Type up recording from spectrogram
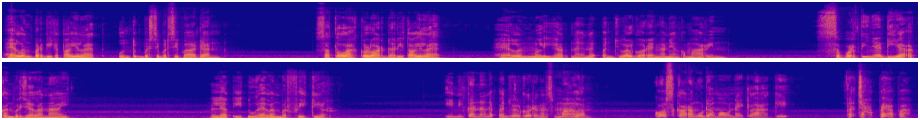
Helen pergi ke toilet untuk bersih-bersih badan. Setelah keluar dari toilet, Helen melihat nenek penjual gorengan yang kemarin. Sepertinya dia akan berjalan naik. Melihat itu Helen berpikir, Ini kan nenek penjual gorengan semalam. Kok sekarang udah mau naik lagi? Gak capek apa?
